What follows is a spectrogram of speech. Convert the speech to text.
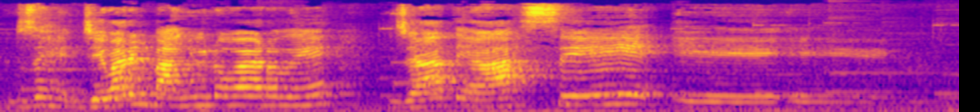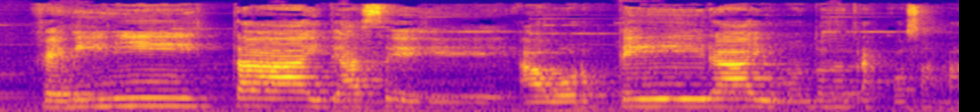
entonces llevar el pañuelo verde ya te hace eh, feminista y te hace abortera y un montón de otras cosas más.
